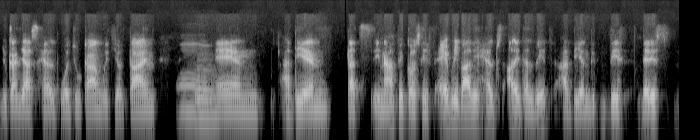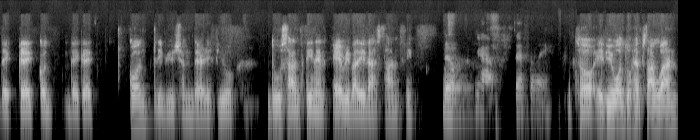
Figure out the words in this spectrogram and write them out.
you can just help what you can with your time, Mm, Mm. and at the end, that's enough because if everybody helps a little bit, at the end, this there is the great con- the great contribution there. If you do something and everybody does something. Yeah. yeah definitely So if you want to help someone,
